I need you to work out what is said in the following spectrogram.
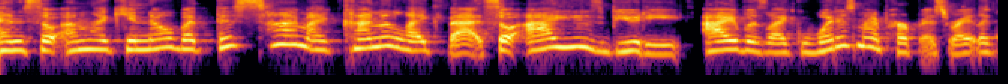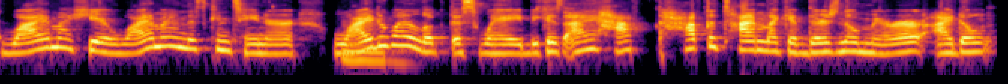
And so I'm like, you know, but this time I kind of like that. So I use beauty. I was like, what is my purpose, right? Like, why am I here? Why am I in this container? Why mm. do I look this way? Because I have half the time, like, if there's no mirror, I don't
